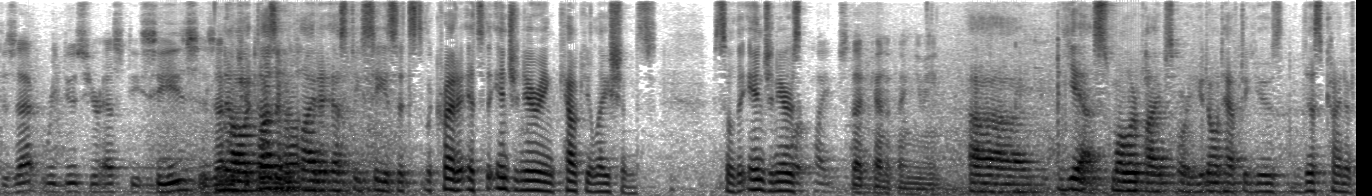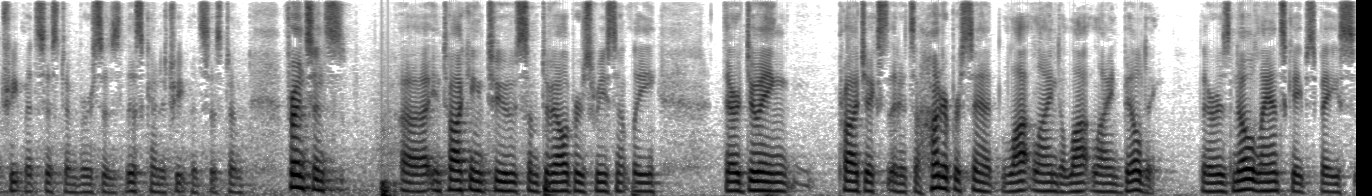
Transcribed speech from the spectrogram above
does that reduce your SDCs? Is that no, it doesn't talking apply to SDCs. It's the credit. It's the engineering calculations. So the engineers Or pipes, that kind of thing, you mean? Uh, Yes, smaller pipes, or you don't have to use this kind of treatment system versus this kind of treatment system. For instance, uh, in talking to some developers recently, they're doing projects that it's 100% lot line to lot line building. There is no landscape space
